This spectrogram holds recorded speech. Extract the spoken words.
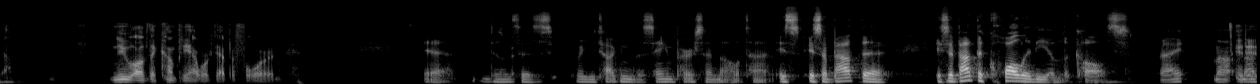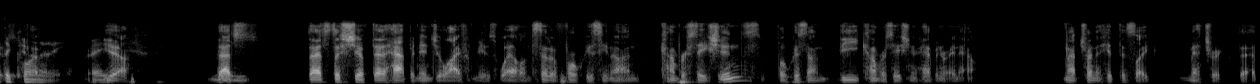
yeah, knew of the company I worked at before. And Yeah, Dylan says, "Were you talking to the same person the whole time?" It's it's about the it's about the quality of the calls, right? Not it not the is, yeah, quantity, right? yeah. I mean, That's that's the shift that happened in July for me as well. Instead of focusing on conversations, focus on the conversation you're having right now. I'm Not trying to hit this like metric that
